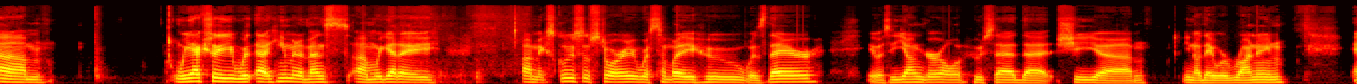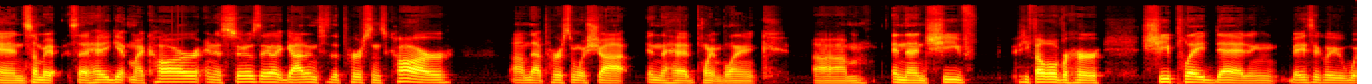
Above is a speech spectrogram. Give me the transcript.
Um, we actually at Human Events, um, we got a um, exclusive story with somebody who was there. It was a young girl who said that she um, you know, they were running and somebody said, Hey, get my car. And as soon as they like got into the person's car, um, that person was shot in the head point blank. Um, and then she, he fell over her. She played dead and basically w-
